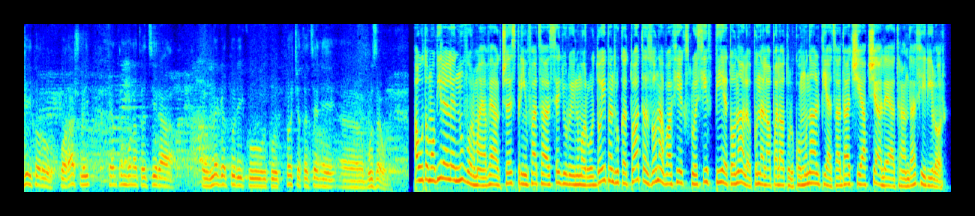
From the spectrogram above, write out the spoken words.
viitorul orașului, pentru îmbunătățirea uh, legăturii cu, cu toți cetățenii Buzăului. Automobilele nu vor mai avea acces prin fața sediului numărul 2 pentru că toată zona va fi exclusiv pietonală până la Palatul Comunal, Piața Dacia și Alea Trandafirilor.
